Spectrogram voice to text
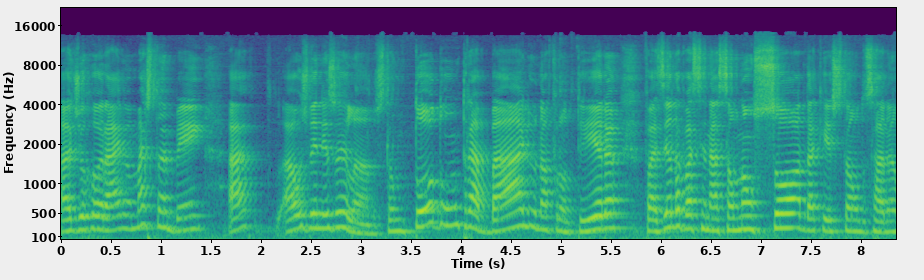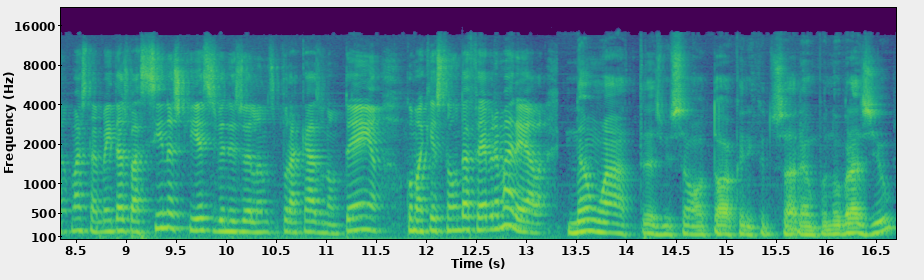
uh, de Roraima, mas também aos venezuelanos. Então, todo um trabalho na fronteira, fazendo a vacinação não só da questão do sarampo, mas também das vacinas que esses venezuelanos, por acaso, não tenham, como a questão da febre amarela. Não há transmissão autóctone do sarampo no Brasil,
